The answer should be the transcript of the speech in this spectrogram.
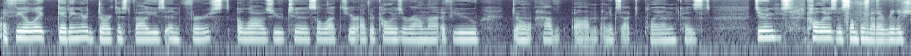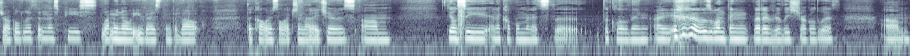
I feel like getting your darkest values in first allows you to select your other colors around that if you don't have um, an exact plan because doing colors was something that I really struggled with in this piece. Let me know what you guys think about the color selection that I chose. Um, you'll see in a couple minutes the the clothing. I it was one thing that I really struggled with. Um,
